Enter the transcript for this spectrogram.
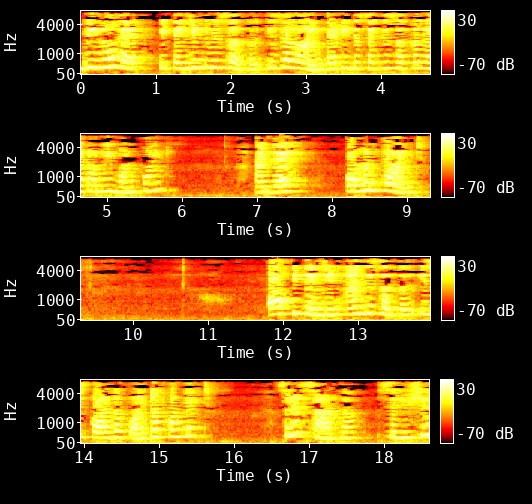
We know that a tangent to a circle is a line that intersects the circle at only one point and that common point the tangent and the circle is called the point of contact. So let's start the solution.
